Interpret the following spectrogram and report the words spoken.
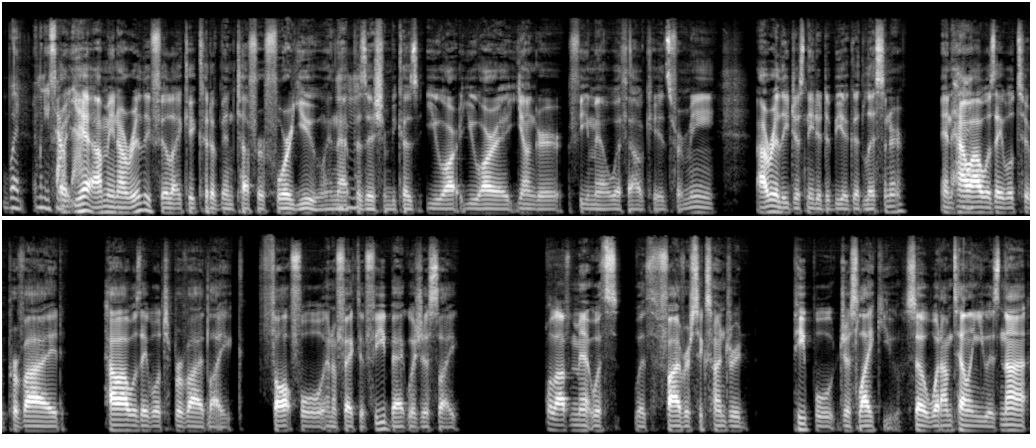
when when you found Right, that? yeah, I mean, I really feel like it could have been tougher for you in that Mhm. position because you are you are a younger female without kids. For me, I really just needed to be a good listener, and how I was able to provide how I was able to provide like thoughtful and effective feedback was just like, well, I've met with with five or six hundred people just like you. So what I'm telling you is not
